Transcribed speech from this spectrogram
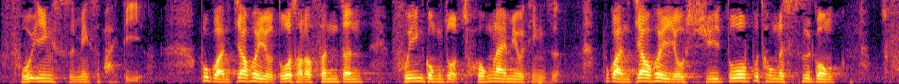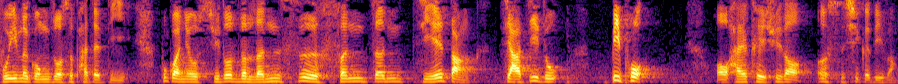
福音使命是排第一的；不管教会有多少的纷争，福音工作从来没有停止；不管教会有许多不同的施工，福音的工作是排在第一；不管有许多的人事纷争、结党、假基督、逼迫，我还可以去到二十七个地方。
